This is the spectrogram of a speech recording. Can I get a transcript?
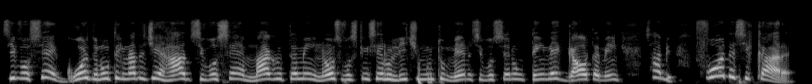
Se você é gordo, não tem nada de errado. Se você é magro, também não. Se você tem celulite, muito menos. Se você não tem, legal também. Sabe? Foda-se, cara.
